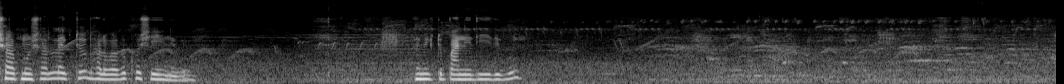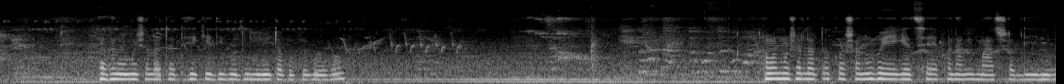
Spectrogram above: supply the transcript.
সব মশলা একটু ভালোভাবে কষিয়ে নেব। আমি একটু পানি দিয়ে দেবো। এখন আমি মশলাটা ঢেকে দিব, দু মিনিট অপেক্ষা করব। আমার মশলাটা কষানো হয়ে গেছে, এখন আমি মাছ সব দিয়ে দিব।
